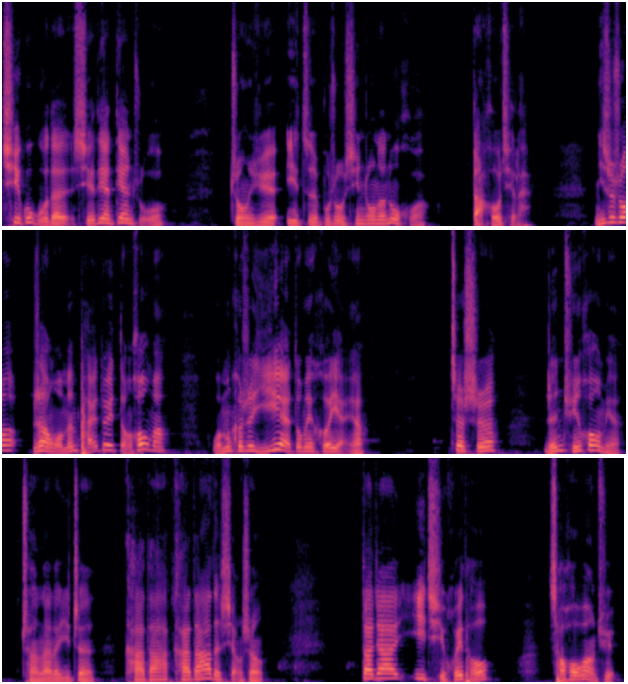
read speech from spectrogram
气鼓鼓的鞋店店主终于抑制不住心中的怒火，大吼起来：“你是说让我们排队等候吗？我们可是一夜都没合眼呀！”这时，人群后面传来了一阵咔嗒咔嗒的响声，大家一起回头朝后望去，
